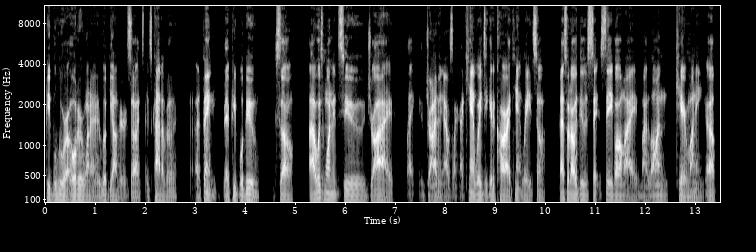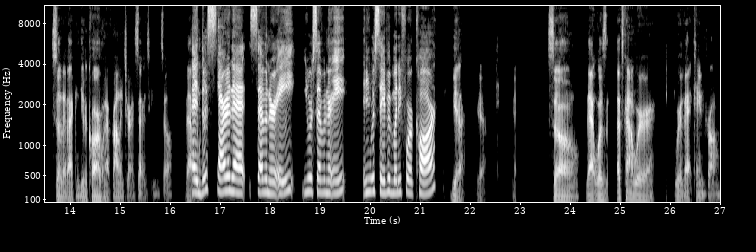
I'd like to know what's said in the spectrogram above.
people who are older want to look younger. So it's it's kind of a a thing that people do. So I always wanted to drive, like driving. I was like, I can't wait to get a car. I can't wait. So that's what I would do is sa- save all my my lawn care money up so that I can get a car when I finally turn 17. So that And this started at seven or eight. You were seven or eight, and you were saving money for a car. yeah, yeah, yeah. So that was that's kind of where where that came from.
